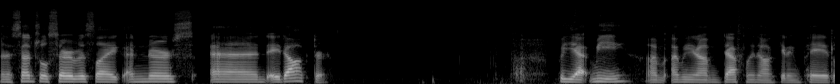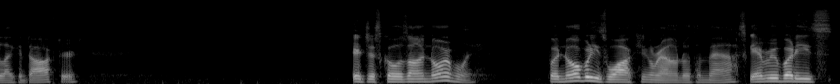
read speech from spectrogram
An essential service like a nurse and a doctor. But yet, me, I'm, I mean, I'm definitely not getting paid like a doctor. It just goes on normally. But nobody's walking around with a mask. Everybody's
